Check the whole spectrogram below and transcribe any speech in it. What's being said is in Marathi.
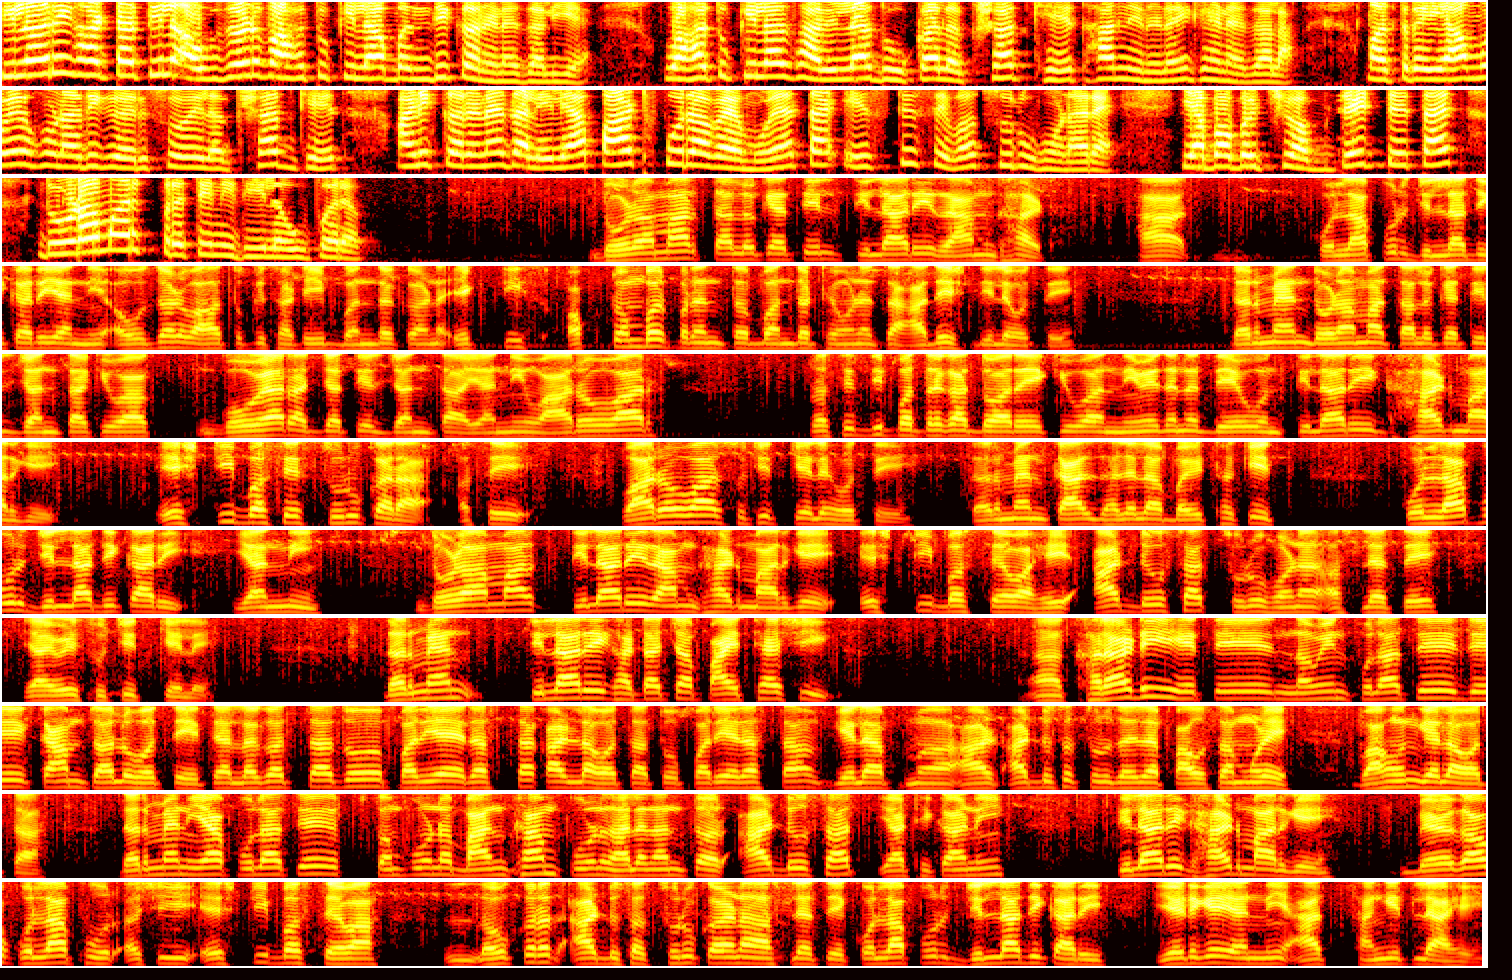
Tillari घाटातील अवजड वाहतुकीला बंदी करण्यात आली आहे. वाहतुकीला झालेला धोका लक्षात घेत हा निर्णय घेण्यात आला. मात्र यामुळे होणारी गैरसोय लक्षात घेत आणि करण्यात आलेल्या पाठपुराव्यामुळे आता एस टी सेवा सुरू होणार आहे. याबाबतची अपडेट देत आहेत दोडामार्ग प्रतिनिधी लवकर दोडामार्ग तालुक्यातील तिलारी रामघाट हा कोल्हापूर जिल्हाधिकारी यांनी अवजड वाहतुकीसाठी बंद करणं एकतीस ऑक्टोंबरपर्यंत बंद ठेवण्याचा आदेश दिले होते. दरम्यान दोडामा तालुक्यातील जनता किंवा गोव्या राज्यातील जनता यांनी वारंवार प्रसिद्धीपत्रकाद्वारे किंवा निवेदनं देऊन तिलारी घाट मार्गे एस टी बसेस सुरू करा असे वारंवार सूचित केले होते. दरम्यान काल झालेल्या बैठकीत कोल्हापूर जिल्हाधिकारी यांनी दोडामार्ग तिलारी रामघाट मार्गे एस टी बस सेवा हे आठ दिवसात सुरू होणार असल्याचे यावेळी सूचित केले. दरम्यान तिलारी घाटाच्या पायथ्याशी खराडी खराडी येथे नवीन पुलाचे जे काम चालू होते त्या लगतचा जो पर्याय रस्ता काढला होता तो पर्याय रस्ता गेल्या आठ आठ दिवसात सुरू झालेल्या पावसामुळे वाहून गेला होता. दरम्यान या पुलाचे संपूर्ण बांधकाम पूर्ण झाल्यानंतर आठ दिवसात या ठिकाणी तिलारी घाट मार्गे बेळगाव कोल्हापूर अशी एस टी बस सेवा लवकरच आठ दिवसात सुरू करणार असल्याचे कोल्हापूर जिल्हाधिकारी येडगे यांनी आज सांगितले आहे.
